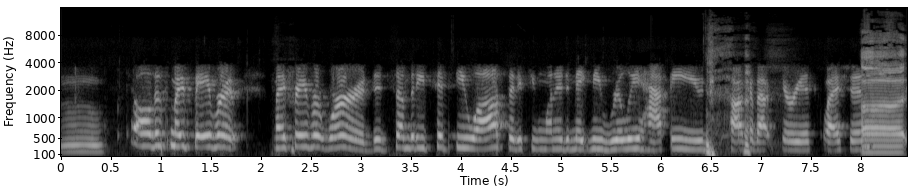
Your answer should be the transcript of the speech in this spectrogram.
Oh, that's my favorite. My favorite word. Did somebody tip you off that if you wanted to make me really happy, you'd talk about curious questions? Uh,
